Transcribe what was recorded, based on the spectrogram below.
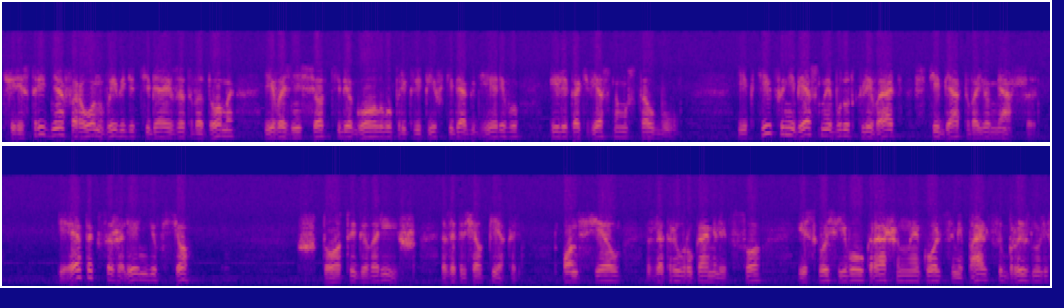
Через три дня фараон выведет тебя из этого дома и вознесет тебе голову, прикрепив тебя к дереву или к отвесному столбу. И птицы небесные будут клевать с тебя твое мясо. И это, к сожалению, все. «Что ты говоришь?» — закричал пекарь. Он сел, закрыл руками лицо, и сквозь его украшенные кольцами пальцы брызнули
